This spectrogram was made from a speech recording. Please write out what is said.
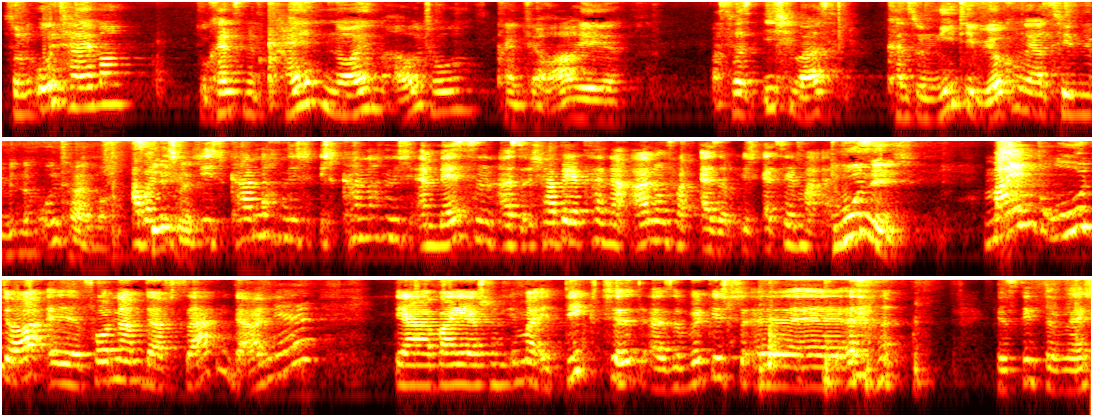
So ein Oldtimer, du kannst mit keinem neuen Auto, kein Ferrari, was weiß ich was, kannst du nie die Wirkung erzielen wie mit einem Oldtimer. Das Aber geht ich, nicht. ich kann doch nicht, ich kann doch nicht ermessen, also ich habe ja keine Ahnung von, also ich erzähl mal du nicht. Mein Bruder, äh, Vornamen darf ich sagen, Daniel, der war ja schon immer addicted, also wirklich, äh, jetzt kriegt er gleich,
